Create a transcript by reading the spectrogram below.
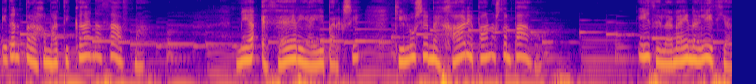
Ήταν πραγματικά ένα θαύμα. Μία εθέρια ύπαρξη κυλούσε με χάρη πάνω στον πάγο. Ήθελα να είναι αλήθεια.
